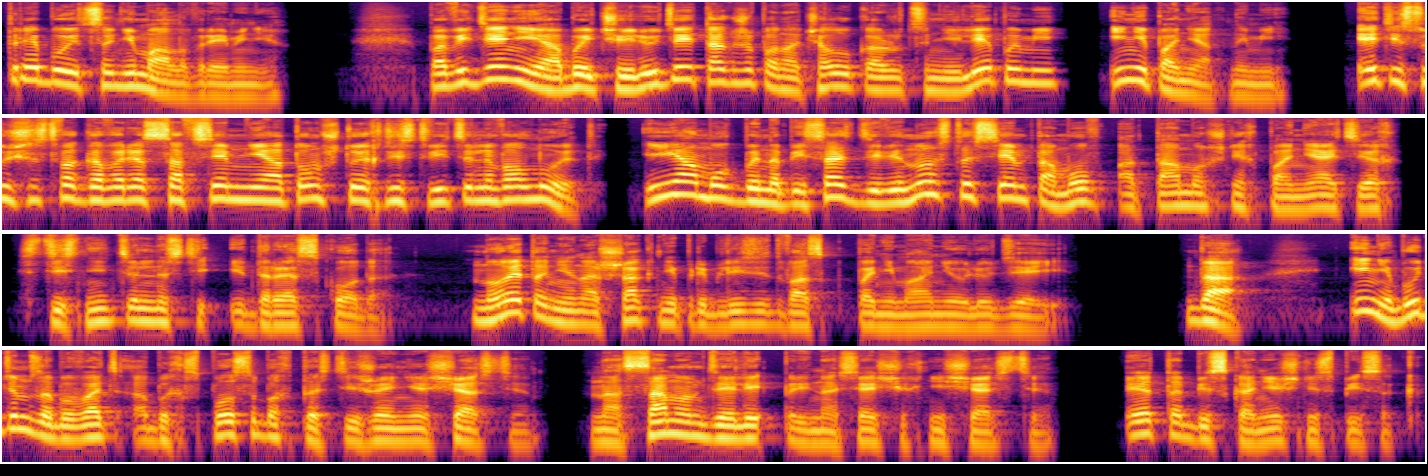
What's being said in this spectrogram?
требуется немало времени. Поведение и обычаи людей также поначалу кажутся нелепыми и непонятными. Эти существа говорят совсем не о том, что их действительно волнует. И я мог бы написать 97 томов о тамошних понятиях стеснительности и дресс-кода. Но это ни на шаг не приблизит вас к пониманию людей. Да, и не будем забывать об их способах достижения счастья, на самом деле приносящих несчастье. Это бесконечный список.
